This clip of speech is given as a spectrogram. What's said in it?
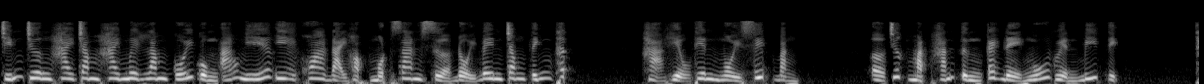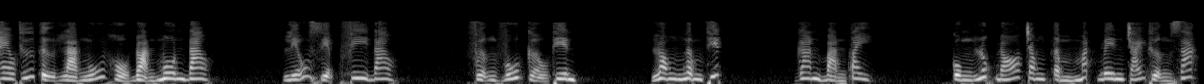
09 chương 225 cuối cùng áo nghĩa y khoa đại học một gian sửa đổi bên trong tính thất. Hạ Hiểu Thiên ngồi xếp bằng. Ở trước mặt hắn từng cách để ngũ huyền bí tịch. Theo thứ tự là ngũ hổ đoạn môn đao. Liễu diệp phi đao. Phượng vũ cửu thiên. Long ngâm thiết. Gan bàn tay. Cùng lúc đó trong tầm mắt bên trái thượng giác,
